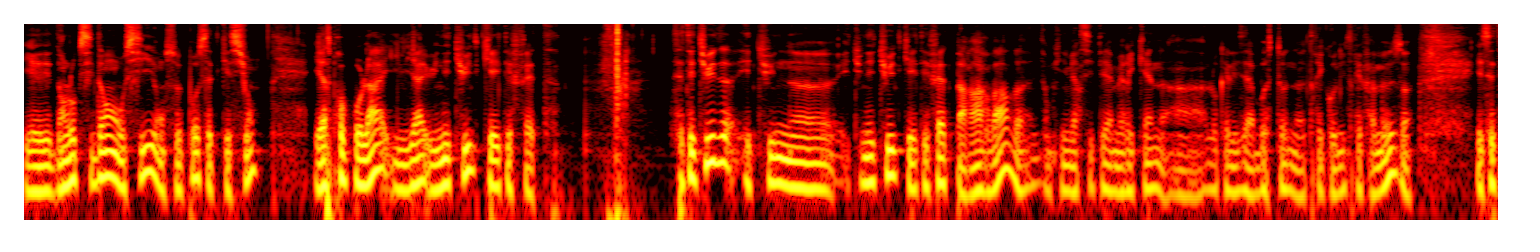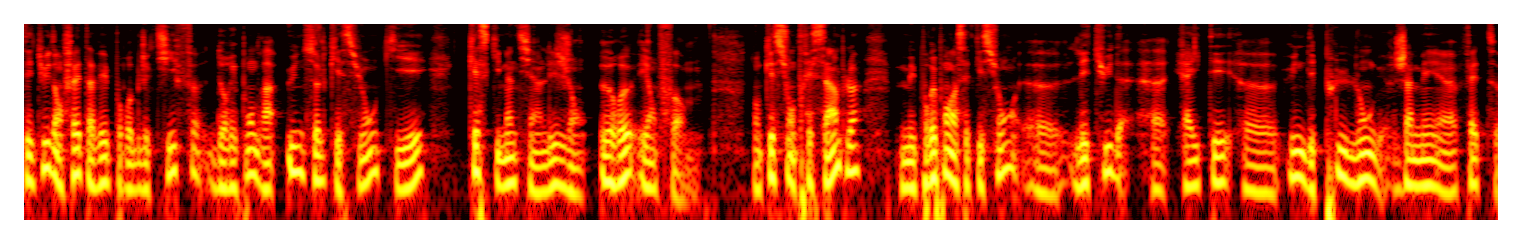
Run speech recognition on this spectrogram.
et dans l'Occident aussi, on se pose cette question. Et à ce propos-là, il y a une étude qui a été faite. Cette étude est une, euh, étude qui a été faite par Harvard, donc université américaine localisée à Boston, très connue, très fameuse. Et cette étude, en fait, avait pour objectif de répondre à une seule question qui est Qu'est-ce qui maintient les gens heureux et en forme? Donc question très simple, mais pour répondre à cette question, euh, l'étude euh, a été euh, une des plus longues jamais faites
